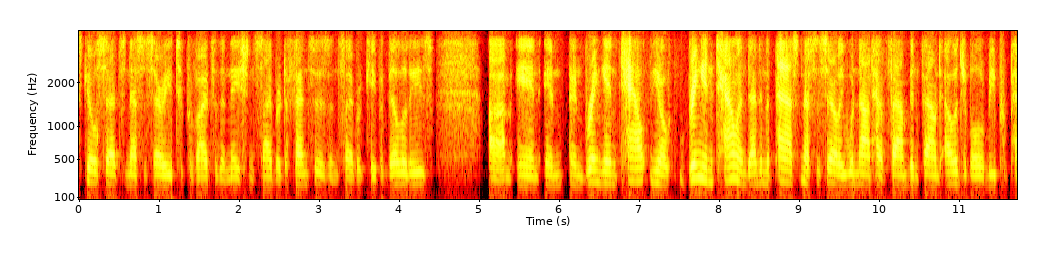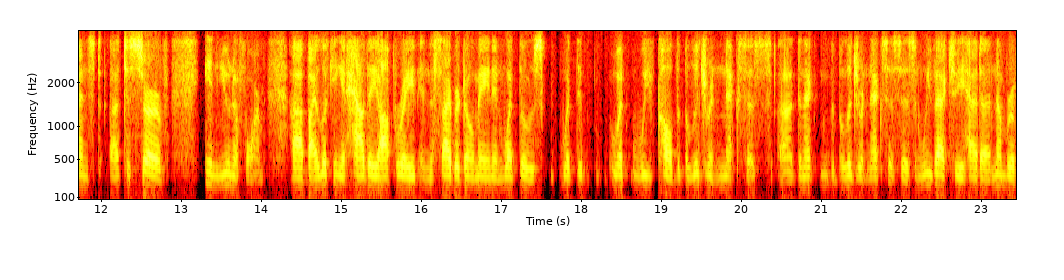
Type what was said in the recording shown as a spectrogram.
skill sets necessary to provide for the nation's cyber defenses and cyber capabilities um, and, and, and bring in talent, you know, bring in talent that in the past necessarily would not have found, been found eligible or be propensed uh, to serve in uniform uh, by looking at how they operate in the cyber domain and what those what the what we've called the belligerent nexus, uh, the, ne- the belligerent nexus is, and we've actually had a number of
